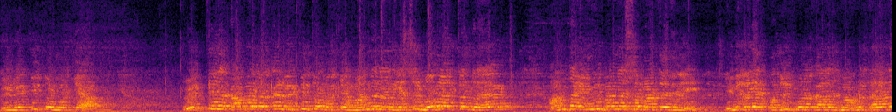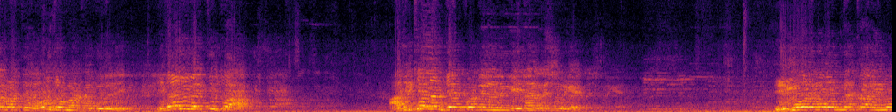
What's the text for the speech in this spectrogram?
ನಿಮ್ಮ ವ್ಯಕ್ತಿತ್ವ ಮುಖ್ಯ. ವ್ಯಕ್ತಿನ ಕಾಪಾಡಬೇಕಂದ್ರೆ ವ್ಯಕ್ತಿತ್ವ ಮುಖ್ಯ. ಮೊನ್ನೆ ನನಗೆ ಎಷ್ಟು ನೋವಾಯ್ತಂದ್ರೆ ಅಂತ ಇಂಡಿಪೆಂಡೆನ್ಸ್ ಮಾಡ್ತಾ ಇದೀನಿ ಹಿಂದ್ಗಡೆ ಪದವಿ ಪೂರ್ವ ಕಾಲೇಜ್ ಮಕ್ಕಳು ಕಲಾಟ ಮಾಡ್ತೇನೆ ರೋಡ್ ಶೋ ಮಾಡ್ಕೊತಿದ್ದೀನಿ ಇದಾನು ವ್ಯಕ್ತಿತ್ವ. ಅದಕ್ಕೆ ನಾನು ಡೇಟ್ ಕೊಟ್ಟಿದ್ದೀನಿ ನಿಮ್ಗೆ ಇನಾಗ್ರೇಷನ್ಗೆ ಇಲ್ಲಿವರೆಗೂ ಒಂದ್ ಲೆಕ್ಕ ಇನ್ನೂ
